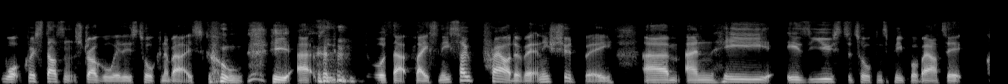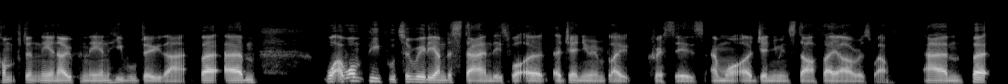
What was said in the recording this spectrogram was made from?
What Chris doesn't struggle with is talking about his school. He absolutely adores that place, and he's so proud of it, and he should be. Um, and he is used to talking to people about it confidently and openly, and he will do that. But um, what I want people to really understand is what a, a genuine bloke Chris is, and what a genuine staff they are as well. Um, but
